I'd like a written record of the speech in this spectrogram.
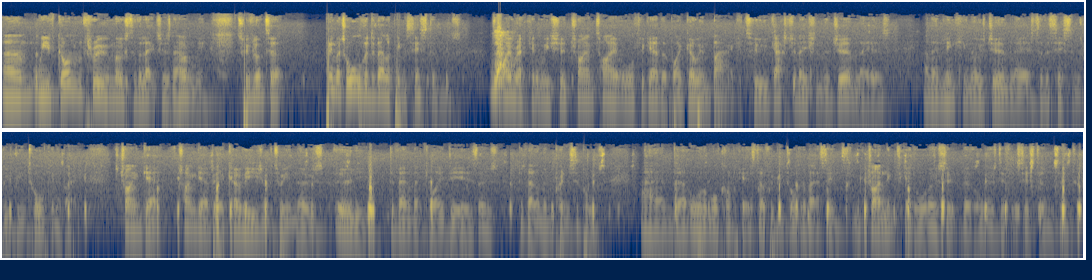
um, we've gone through most of the lectures now, haven't we? So we've looked at pretty much all the developing systems. I reckon we should try and tie it all together by going back to gastrulation and the germ layers, and then linking those germ layers to the systems we've been talking about. To try and get try and get a bit of cohesion between those early developmental ideas, those development principles, and uh, all the more complicated stuff we've been talking about since. We can try and link together all those all those different systems and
